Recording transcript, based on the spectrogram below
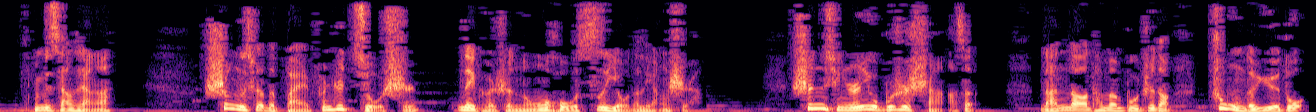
你们想想啊，剩下的百分之九十，那可是农户私有的粮食啊。申请人又不是傻子，难道他们不知道种的越多，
